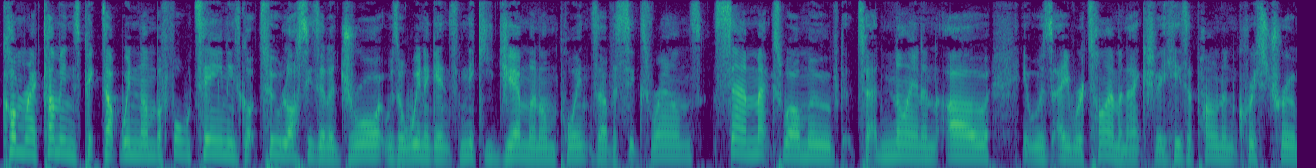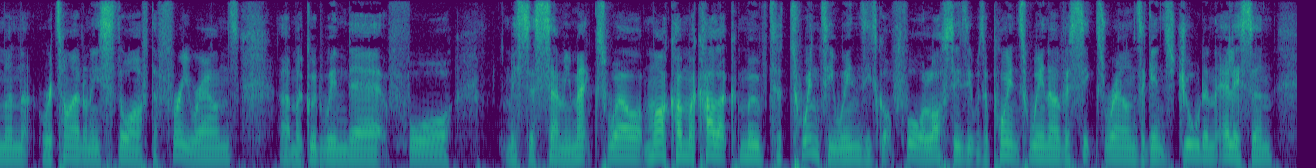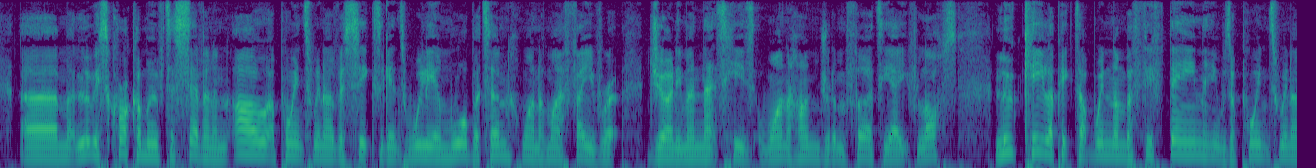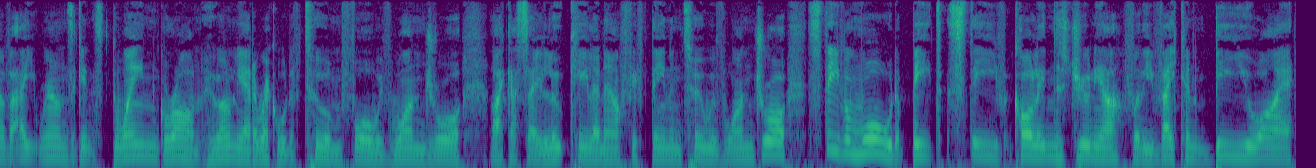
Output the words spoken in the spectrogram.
Conrad Cummings picked up win number 14. He's got two losses and a draw. It was a win against Nicky Jenman on points over six rounds. Sam Maxwell moved to 9 and 0. It was a retirement, actually. His opponent, Chris Truman, retired on his store after three rounds. Um, a good win there for. Mr. Sammy Maxwell. Marco McCullough moved to 20 wins. He's got four losses. It was a points win over six rounds against Jordan Ellison. Um, Lewis Crocker moved to 7 and 0, a points win over 6 against William Warburton, one of my favourite journeymen. That's his 138th loss. Luke Keeler picked up win number 15. It was a points win over 8 rounds against Dwayne Grant, who only had a record of 2 and 4 with one draw. Like I say, Luke Keeler now 15 and 2 with one draw. Stephen Ward beat Steve Collins Jr. for the vacant BUI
